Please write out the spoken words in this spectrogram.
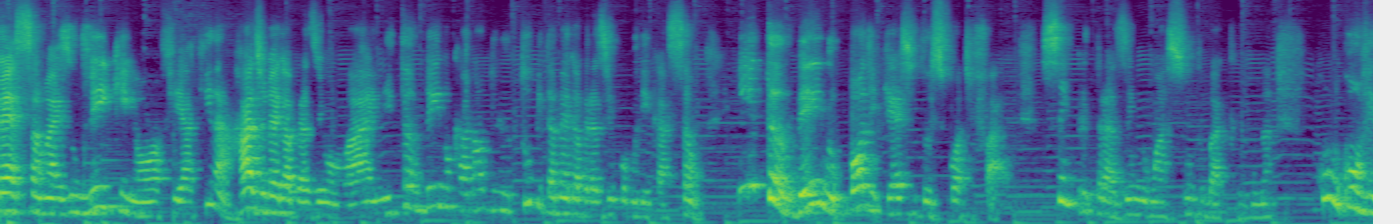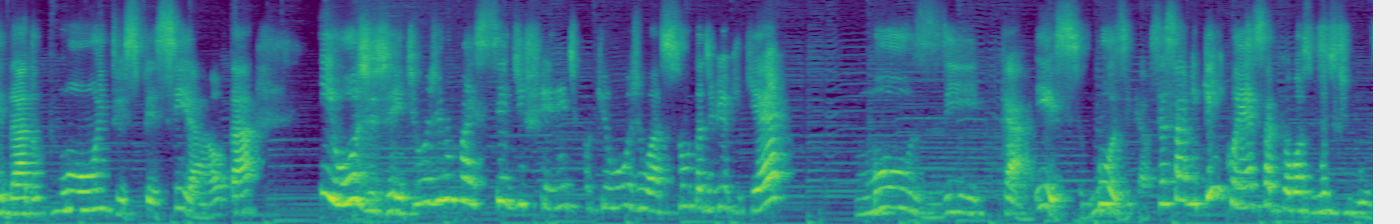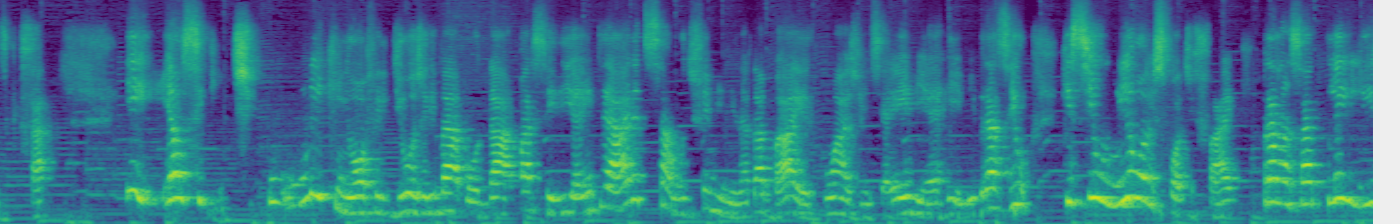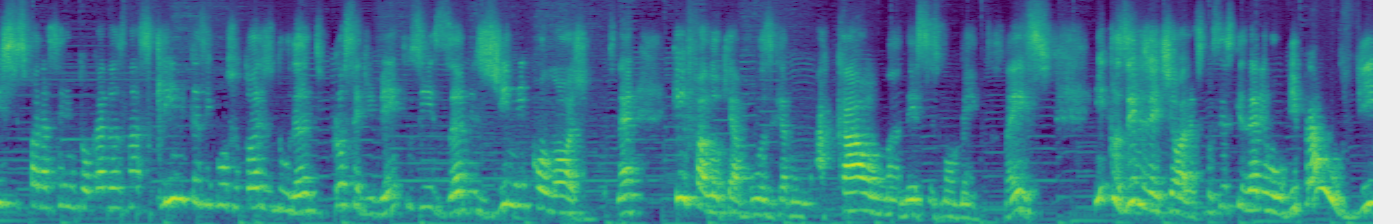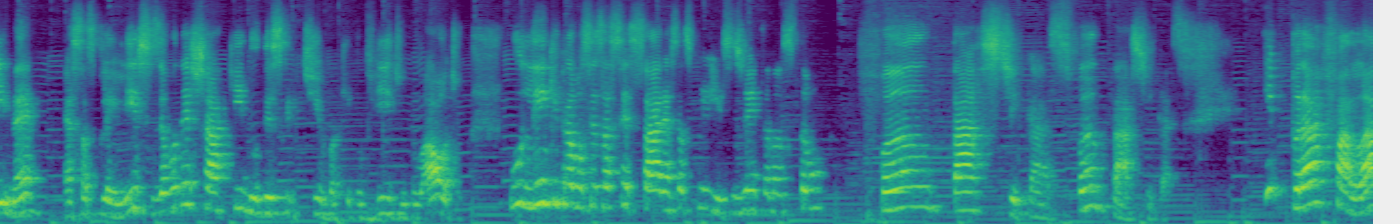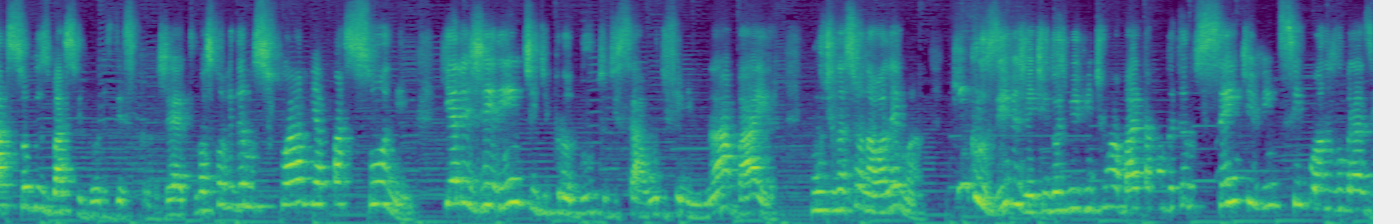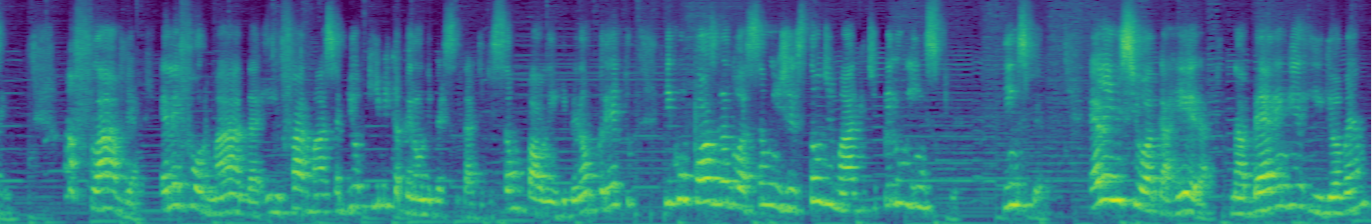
Começa mais um Making Off aqui na Rádio Mega Brasil Online, também no canal do YouTube da Mega Brasil Comunicação e também no podcast do Spotify. Sempre trazendo um assunto bacana, com um convidado muito especial, tá? E hoje, gente, hoje não vai ser diferente, porque hoje o assunto, adivinha o que, que é? Música. Isso, música. Você sabe, quem conhece sabe que eu gosto muito de música, tá? E é o seguinte, o, o making off de hoje ele vai abordar a parceria entre a área de saúde feminina da Bayer com a agência MRM Brasil, que se uniu ao Spotify para lançar playlists para serem tocadas nas clínicas e consultórios durante procedimentos e exames ginecológicos, né? Quem falou que a música acalma nesses momentos, não é isso? Inclusive, gente, olha, se vocês quiserem ouvir, para ouvir, né, essas playlists, eu vou deixar aqui no descritivo aqui do vídeo, do áudio, o link para vocês acessarem essas playlists. Gente, elas estão fantásticas, fantásticas. E para falar sobre os bastidores desse projeto, nós convidamos Flávia Passoni, que ela é gerente de produto de saúde feminina na Bayer, multinacional alemã. Que, inclusive, gente, em 2021 a Bayer está completando 125 anos no Brasil. A Flávia, ela é formada em farmácia bioquímica pela Universidade de São Paulo, em Ribeirão Preto, e com pós-graduação em gestão de marketing pelo INSPER. INSPER. Ela iniciou a carreira na Beringer Eagleman,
